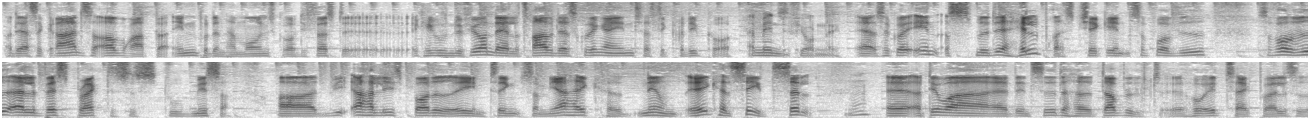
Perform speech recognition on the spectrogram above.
Og det er altså gratis at oprette dig inde på den her morgenscore de første, øh, jeg kan ikke huske, om det er 14 dage eller 30 dage, der skulle ikke engang indtaste et kreditkort. Almindelig 14 dage. Ja, så gå ind og smid det her helbredstjek ind, så får, at vide, så får du at vide alle best practices, du misser. Og vi, jeg har lige spottet en ting, som jeg ikke havde nævnt, jeg ikke havde set selv, Mm. øh, og det var at en side, der havde dobbelt øh, H1-tag på alle sider.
